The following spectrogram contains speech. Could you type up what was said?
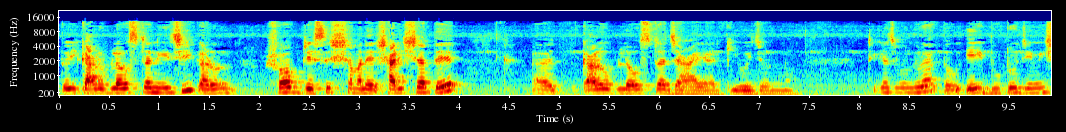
তো এই কালো ব্লাউজটা নিয়েছি কারণ সব ড্রেসের মানে শাড়ির সাথে কালো ব্লাউজটা যায় আর কি ওই জন্য। ঠিক আছে বন্ধুরা, তো এই দুটো জিনিস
